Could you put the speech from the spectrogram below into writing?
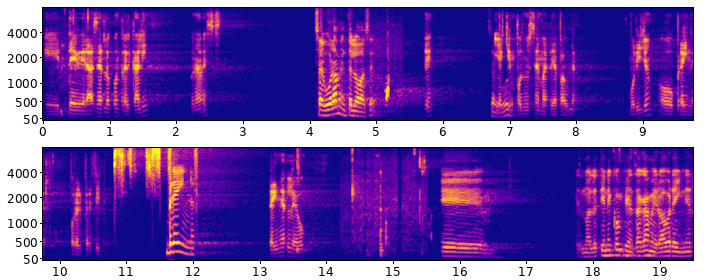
Eh, ¿Deberá hacerlo contra el Cali una vez? Seguramente lo va a hacer. ¿Y a quién pone usted, María Paula? ¿Murillo o Brainer? Por el perfil. Brainer. Brainer, Leo. Eh, pues no le tiene confianza a Gamero a Brainer,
